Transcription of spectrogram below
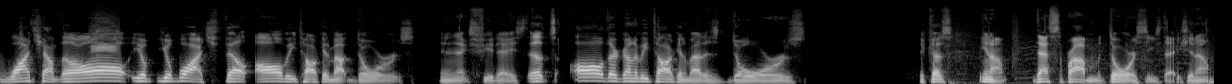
watch how they'll all you'll you'll watch. They'll all be talking about doors in the next few days. That's all they're going to be talking about is doors. Because, you know, that's the problem with doors these days, you know.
